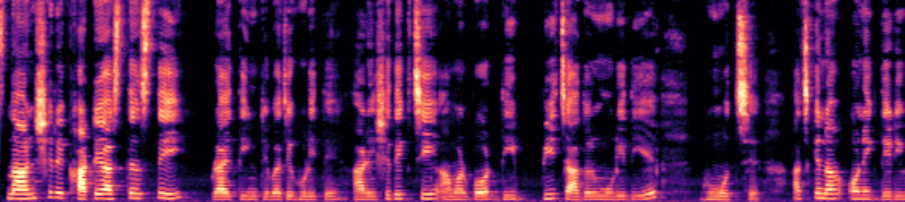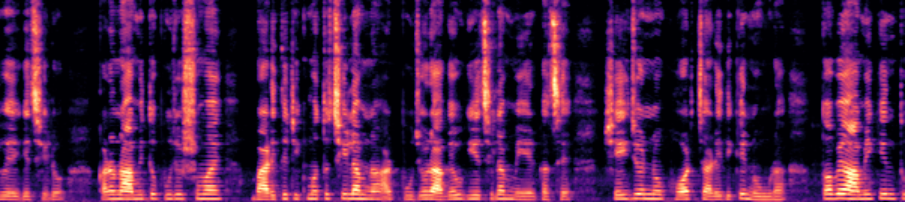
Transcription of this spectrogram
স্নান সেরে খাটে আসতে আসতেই প্রায় তিনটে বাজে ঘড়িতে, আর এসে দেখছি আমার বর দিব্যি চাদর মুড়ি দিয়ে ঘুমোচ্ছে। আজকে না অনেক দেরি হয়ে গেছিল, কারণ আমি তো পুজোর সময় বাড়িতে ঠিকমতো ছিলাম না, আর পুজোর আগেও গিয়েছিলাম মেয়ের কাছে। সেই জন্য ঘর চারিদিকে নোংরা। তবে আমি কিন্তু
